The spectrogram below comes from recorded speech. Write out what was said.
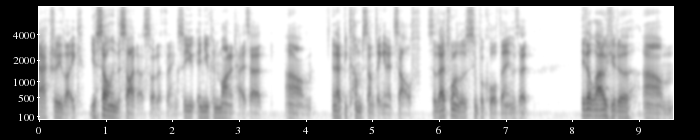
actually like you're selling the sawdust sort of thing. So you and you can monetize that, um, and that becomes something in itself. So that's one of those super cool things that it allows you to um,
